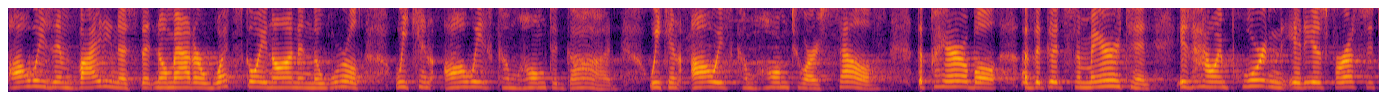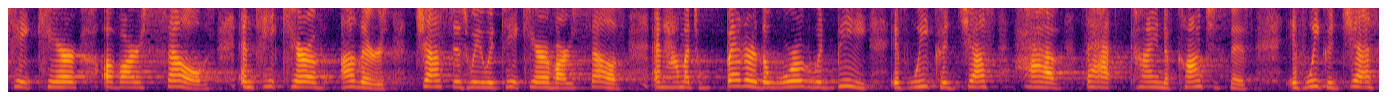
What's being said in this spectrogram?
always inviting us that no matter what's going on in the world, we can always come home to God. We can always come home to ourselves. The parable of the Good Samaritan is how important it is for us to take care of ourselves and take care of others just as we would take care of ourselves, and how much better the world would be if we could just have that kind of consciousness, if we could just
